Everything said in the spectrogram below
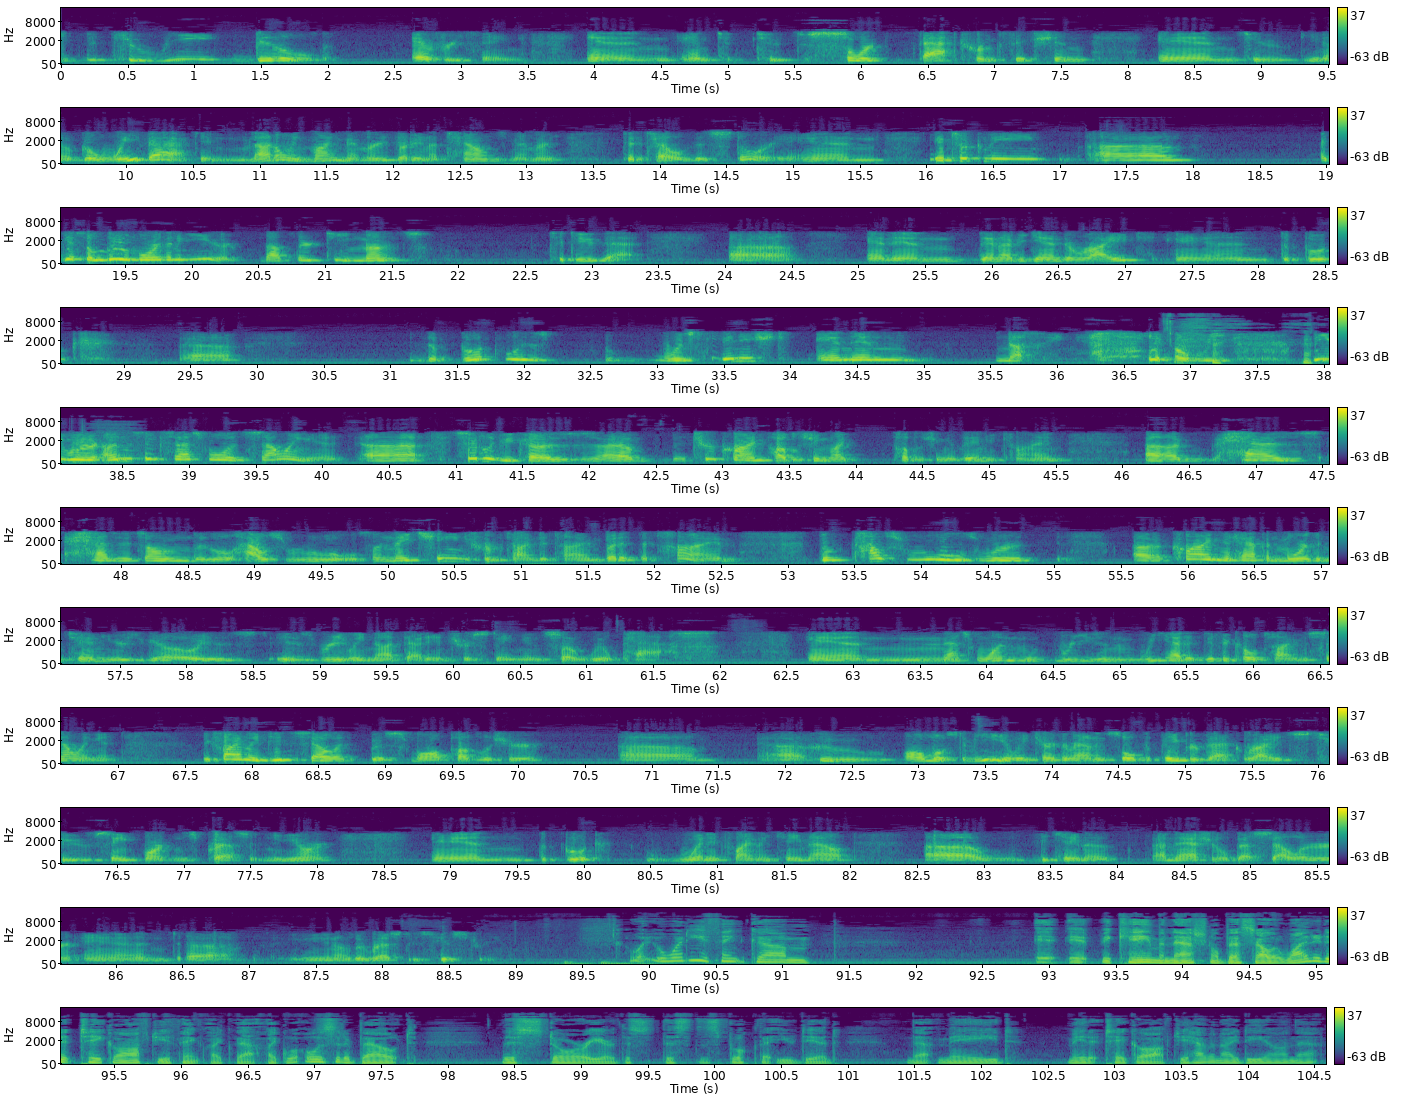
to rebuild everything and and to, to, to sort fact from fiction and to you know go way back in not only my memory but in a town's memory to tell this story and it took me um, I guess a little more than a year about 13 months to do that uh, and then then I began to write and the book uh, the book was was finished and then nothing you know we we were unsuccessful at selling it uh, simply because uh, true crime publishing, like publishing of any kind, uh, has has its own little house rules, and they change from time to time. But at the time, the house rules were a crime that happened more than ten years ago is is really not that interesting, and so we'll pass. And that's one reason we had a difficult time selling it we finally did sell it to a small publisher um, uh, who almost immediately turned around and sold the paperback rights to St. Martin's Press in New York. And the book, when it finally came out, uh, became a, a national bestseller, and uh, you know the rest is history. What, what do you think? Um, it, it became a national bestseller. Why did it take off? Do you think like that? Like, what was it about this story or this this this book that you did that made made it take off? Do you have an idea on that?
